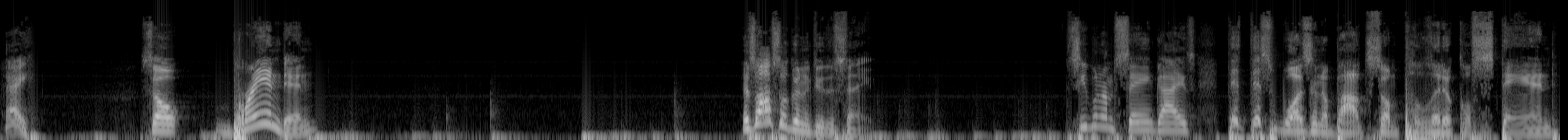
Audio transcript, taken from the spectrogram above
Hey. So, Brandon is also going to do the same. See what I'm saying, guys? That This wasn't about some political stand.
